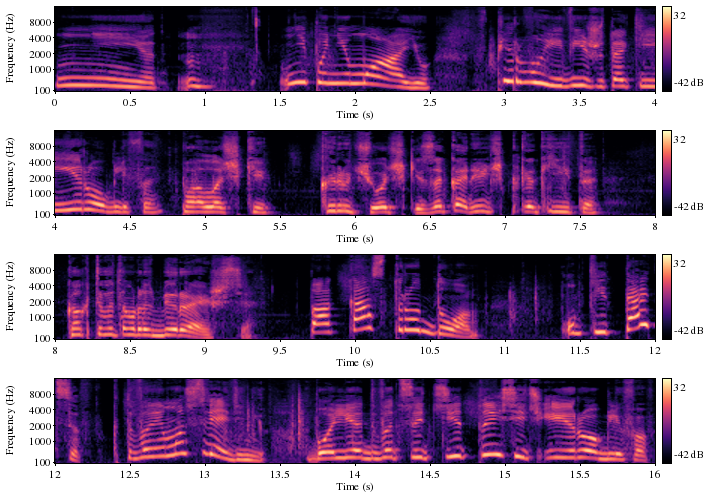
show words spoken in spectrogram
Нет, не понимаю. Впервые вижу такие иероглифы. Палочки, крючочки, закорючки какие-то Как ты в этом разбираешься? Пока с трудом У китайцев, к твоему сведению, более 20 тысяч иероглифов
